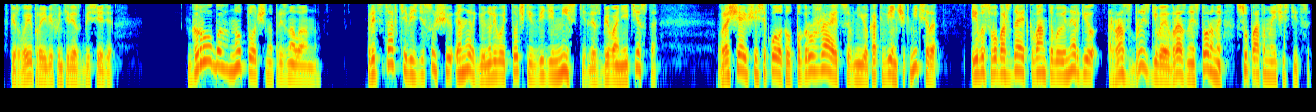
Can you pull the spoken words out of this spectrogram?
впервые проявив интерес к беседе. «Грубо, но точно», — признала Анна. «Представьте вездесущую энергию нулевой точки в виде миски для взбивания теста. Вращающийся колокол погружается в нее, как венчик миксера, и высвобождает квантовую энергию, разбрызгивая в разные стороны субатомные частицы.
